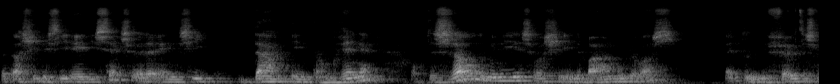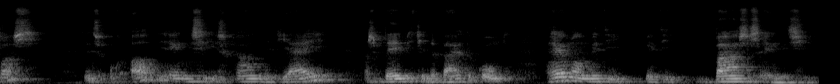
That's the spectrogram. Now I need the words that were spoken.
Dat als je dus die, die seksuele energie daarin kan brengen, op dezelfde manier zoals je in de baarmoeder was, hè, toen je foetus was, is ook al die energie is gegaan dat jij als babytje naar buiten komt, helemaal met die, met die basisenergie.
